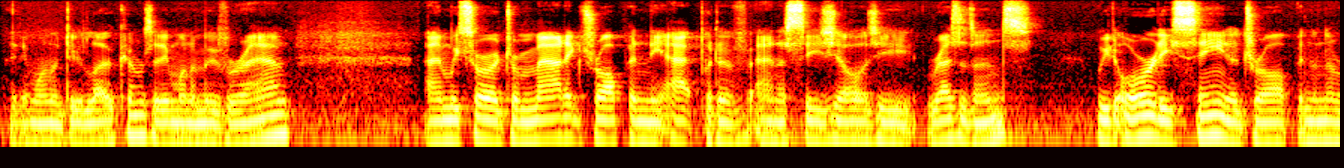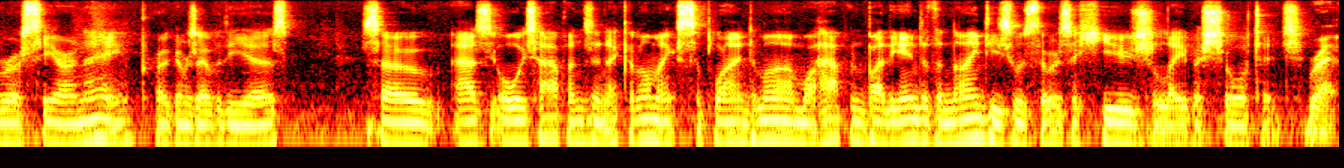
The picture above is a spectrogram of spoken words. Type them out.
They didn't want to do locums. They didn't want to move around. And we saw a dramatic drop in the output of anesthesiology residents. We'd already seen a drop in the number of CRNA programs over the years. So, as always happens in economics, supply and demand, what happened by the end of the 90s was there was a huge labor shortage. Right.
